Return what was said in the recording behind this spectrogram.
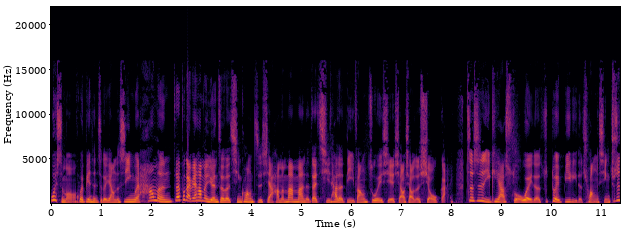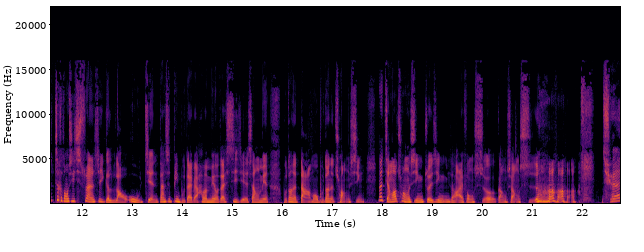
为什么会变成这个样子？是因为他们在不改变他们原则的情况之下，他们慢慢的在其他的地方做一些小小的修改。这是 IKEA 所谓的对 Billy 的创新。就是这个东西虽然是一个老物件，但是并不代表他们没有在细节上面不断的打磨、不断的创新。那讲到创新，最近你知道 iPhone 十二刚上市。全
